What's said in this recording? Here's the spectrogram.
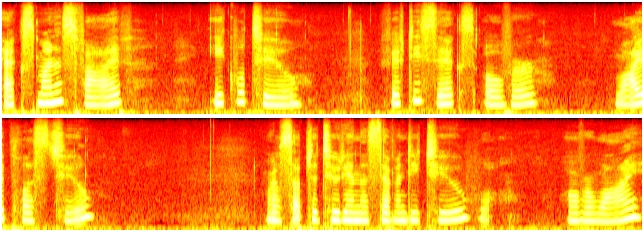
x minus 5 equal to 56 over y plus 2. We'll substitute in the 72 over y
